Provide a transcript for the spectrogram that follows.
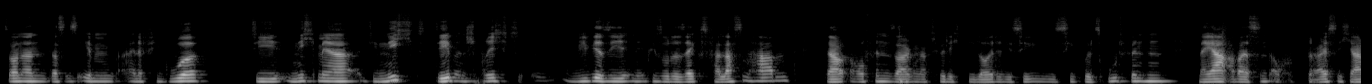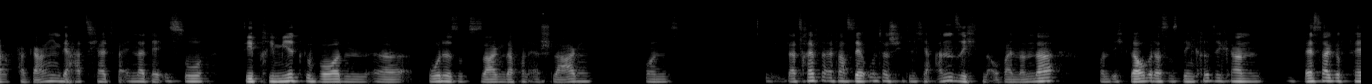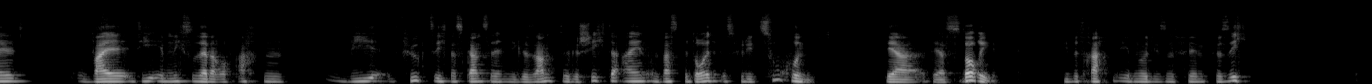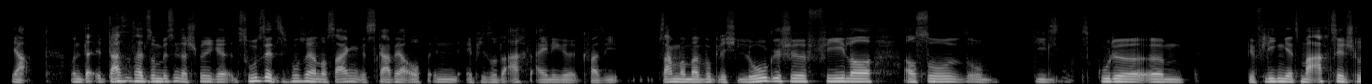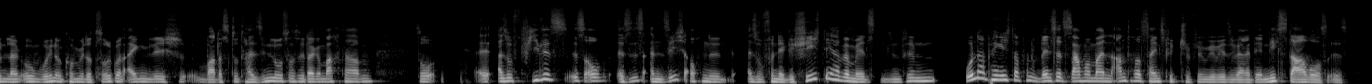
sondern das ist eben eine Figur, die nicht mehr, die nicht dem entspricht, wie wir sie in Episode 6 verlassen haben. Daraufhin sagen natürlich die Leute, die, die Sequels gut finden, naja, aber es sind auch 30 Jahre vergangen, der hat sich halt verändert, der ist so deprimiert geworden, äh, wurde sozusagen davon erschlagen. Und da treffen einfach sehr unterschiedliche Ansichten aufeinander. Und ich glaube, dass es den Kritikern besser gefällt, weil die eben nicht so sehr darauf achten, wie fügt sich das Ganze in die gesamte Geschichte ein und was bedeutet es für die Zukunft der, der Story. Die betrachten eben nur diesen Film für sich. Ja, und das ist halt so ein bisschen das Schwierige. Zusätzlich muss man ja noch sagen, es gab ja auch in Episode 8 einige quasi, sagen wir mal, wirklich logische Fehler, auch so, so die gute, ähm, wir fliegen jetzt mal 18 Stunden lang irgendwo hin und kommen wieder zurück und eigentlich war das total sinnlos, was wir da gemacht haben. So, äh, also vieles ist auch, es ist an sich auch eine, also von der Geschichte her, wenn man jetzt diesen Film unabhängig davon, wenn es jetzt, sagen wir mal, ein anderer Science-Fiction-Film gewesen wäre, der nicht Star Wars ist,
